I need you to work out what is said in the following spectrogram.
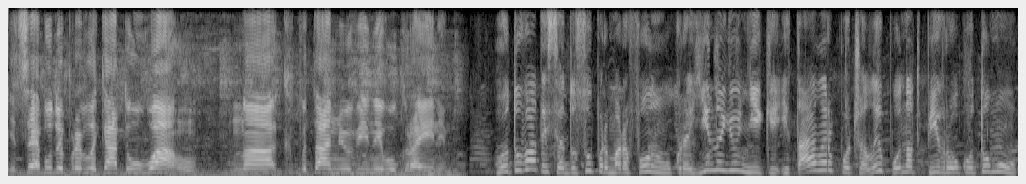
і це буде привлекати увагу на к питанню війни в Україні. Готуватися до супермарафону Україною Нікі і Тайлер почали понад півроку тому.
